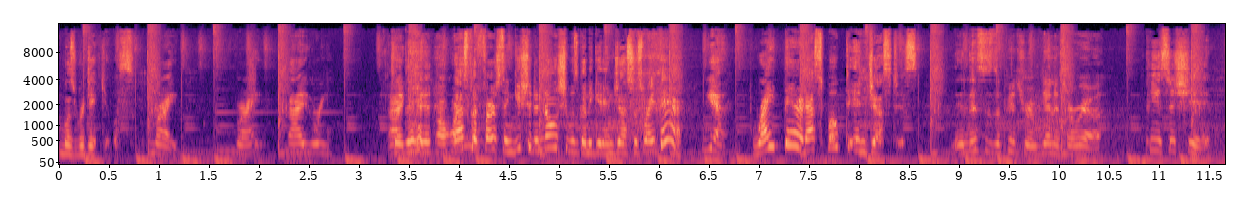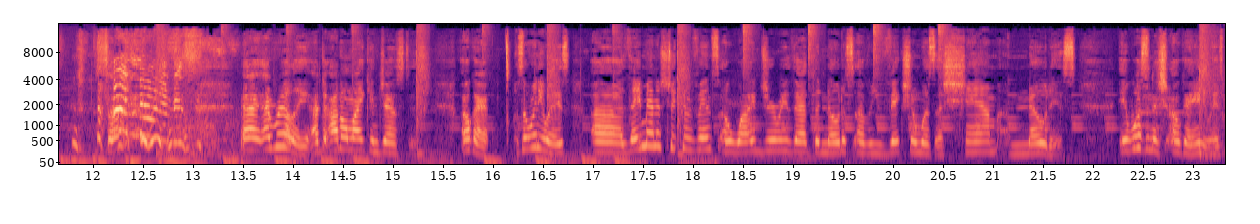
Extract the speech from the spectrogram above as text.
was ridiculous. Right. Right. I agree. So that's the first thing you should have known she was going to get injustice right there. Yeah. Right there, that spoke to injustice. And this is a picture of Dennis Herrera. Piece of shit. So, I, I really, I, I don't like injustice. Okay, so anyways, uh, they managed to convince a white jury that the notice of eviction was a sham notice. It wasn't a sh- okay. Anyways.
